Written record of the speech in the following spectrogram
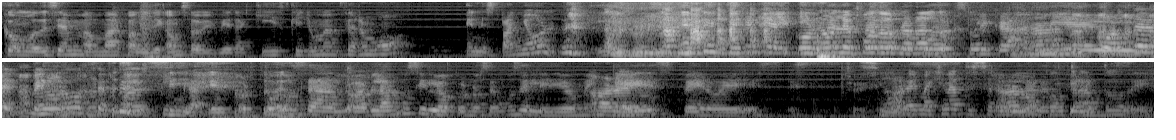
como decía mi mamá cuando llegamos a vivir aquí, es que yo me enfermo en español. Y, no le puedo hablar al doctor. el corte de pelo se puede explicar. el corte O sea, lo hablamos y lo conocemos el idioma inglés, pero es... ahora imagínate cerrar un contrato de...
